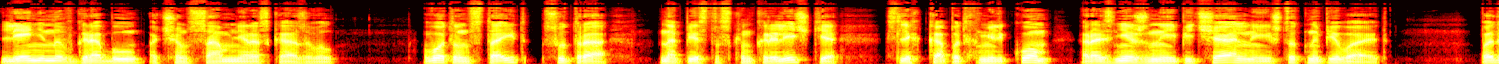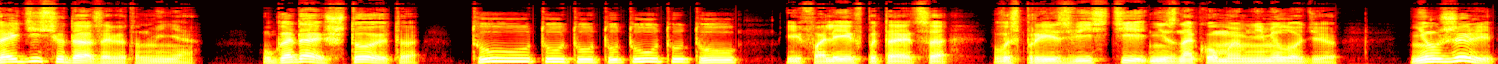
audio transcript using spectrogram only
Ленина в гробу, о чем сам мне рассказывал. Вот он стоит с утра на Пестовском крылечке, слегка под хмельком, разнеженный и печальный, и что-то напевает. «Подойди сюда», — зовет он меня. «Угадай, что это?» «Ту-ту-ту-ту-ту-ту-ту». И Фалеев пытается воспроизвести незнакомую мне мелодию. «Неужели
